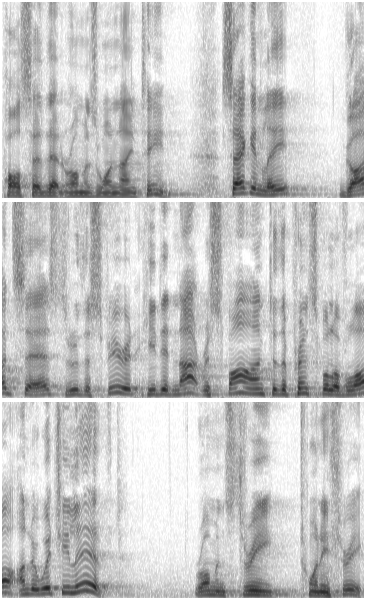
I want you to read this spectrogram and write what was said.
Paul said that in Romans 1.19. Secondly, God says through the Spirit he did not respond to the principle of law under which he lived. Romans 3, 23.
